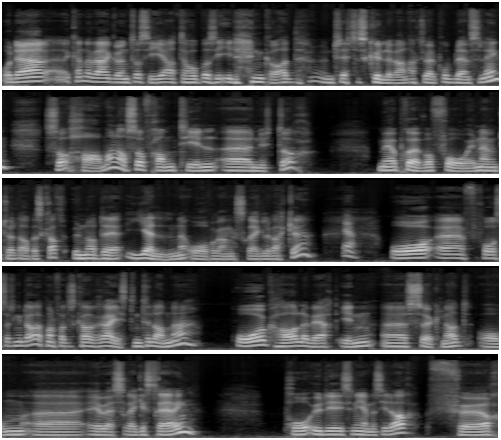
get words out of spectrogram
Og Der kan det være grunn til å si at jeg håper å si, i den grad dette skulle være en aktuell problemstilling, så har man altså fram til eh, nyttår med å prøve å få inn eventuelt arbeidskraft under det gjeldende overgangsregelverket. Ja. Og eh, forutsetningen da er at man faktisk har reist inn til landet og har levert inn eh, søknad om EØS-registrering på UDI sine hjemmesider før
